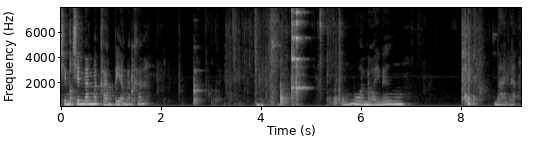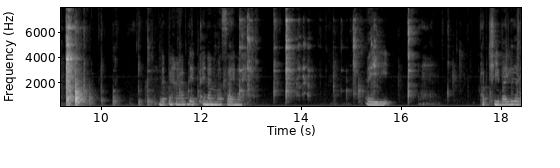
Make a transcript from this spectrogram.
ชิ้นชิ้นนั้นมะขามเปียกนะคะอืมผงนัวหน่อยนึง ได้แล้ว เดี๋ยวไปหาเด็ดไอ้นั่นมาใส่หน่อย ไอ้ผักชีใบเลื่อย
